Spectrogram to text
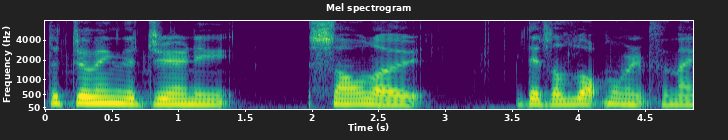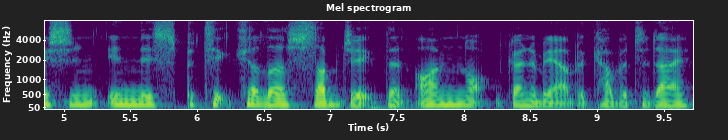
that doing the journey solo, there's a lot more information in this particular subject that I'm not going to be able to cover today.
